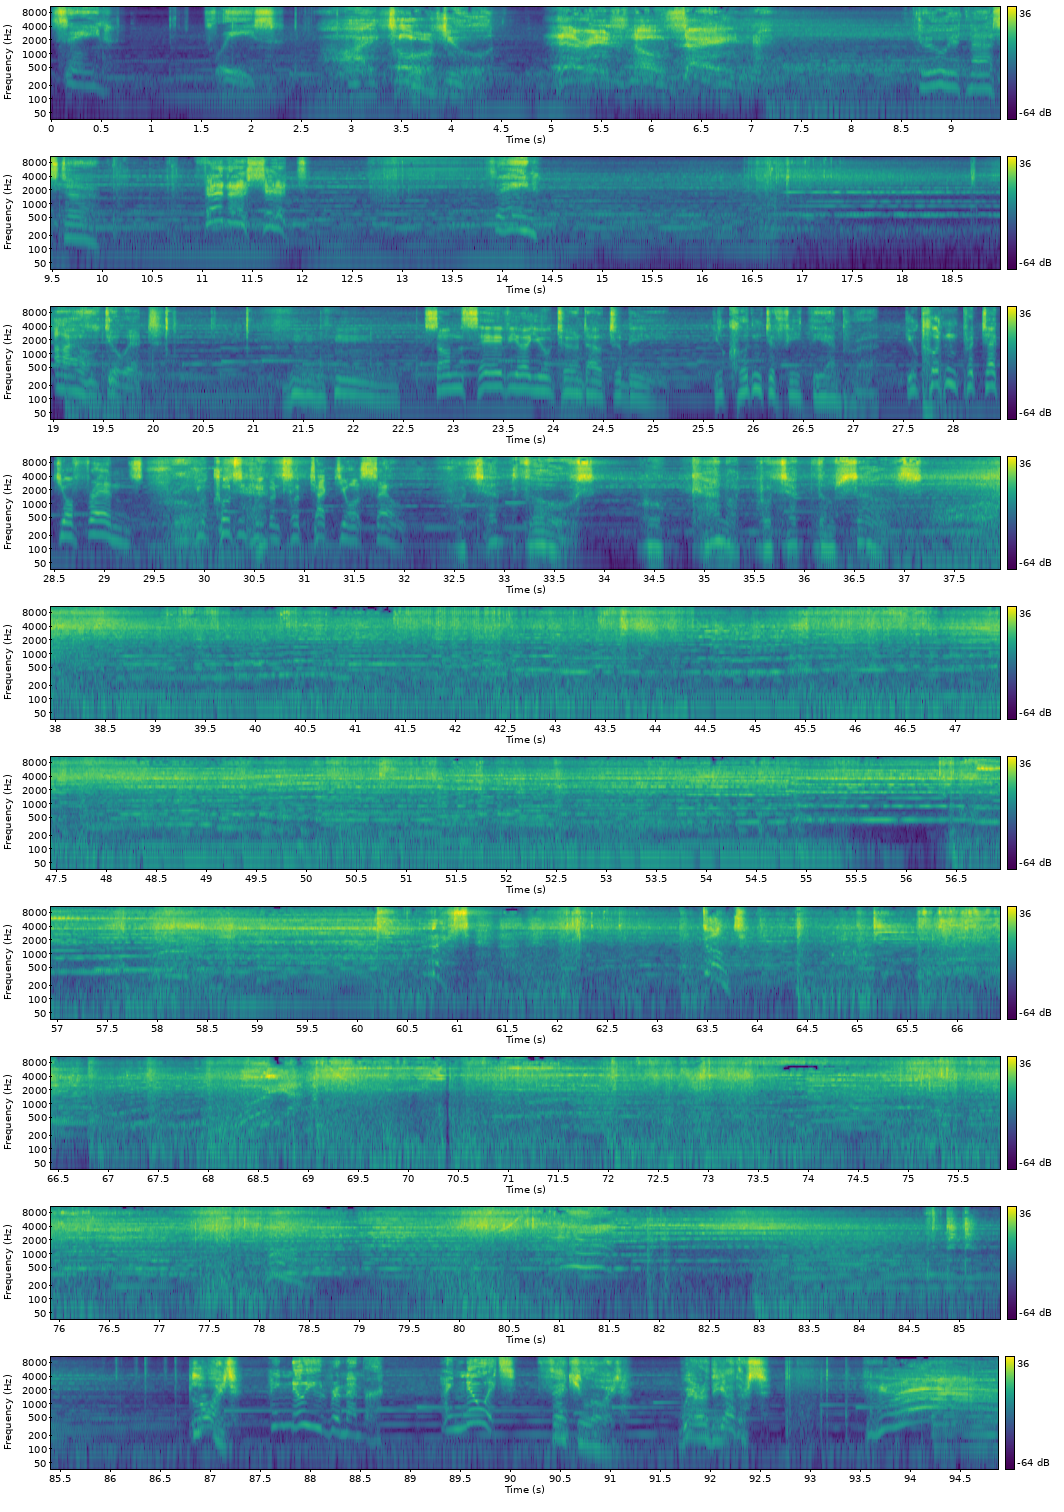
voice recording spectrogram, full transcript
Zane, please. I told you, there is no Zane! Do it, Master. Finish it! Zane! I'll do it. Some savior you turned out to be. You couldn't defeat the Emperor. You couldn't protect your friends. You couldn't even protect yourself. Protect those who cannot protect themselves. Don't! Lloyd! I knew you'd remember. I knew it! Thank you, Lloyd. Where are the others? Yeah!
